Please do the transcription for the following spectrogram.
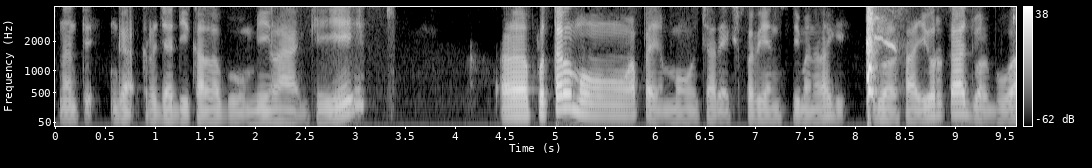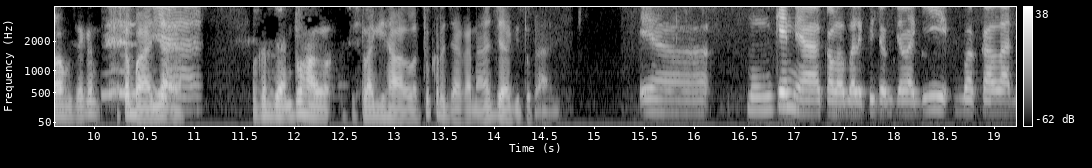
nanti nggak kerja di Kalabumi lagi, eh Putel mau apa ya? Mau cari experience di mana lagi? Jual sayur kah? Jual buah? Misalnya kan kita banyak ya. Iya. Pekerjaan tuh hal, selagi hal tuh kerjakan aja gitu kan. ya mungkin ya kalau balik ke Jogja lagi bakalan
